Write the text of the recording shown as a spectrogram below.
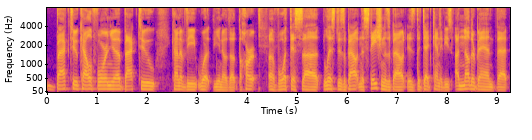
back to California, back to kind of the what you know the the heart of what this uh, list is about and the station is about is the Dead Kennedys, another band that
